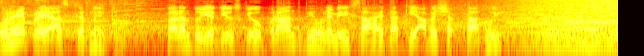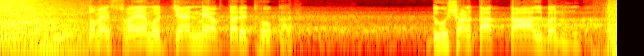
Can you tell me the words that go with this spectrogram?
उन्हें प्रयास करने दो, परंतु यदि उसके उपरांत भी उन्हें मेरी सहायता की आवश्यकता हुई तो मैं स्वयं उज्जैन में अवतरित होकर दूषण का काल बनूँगा।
